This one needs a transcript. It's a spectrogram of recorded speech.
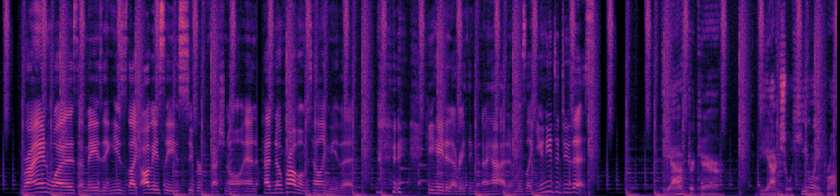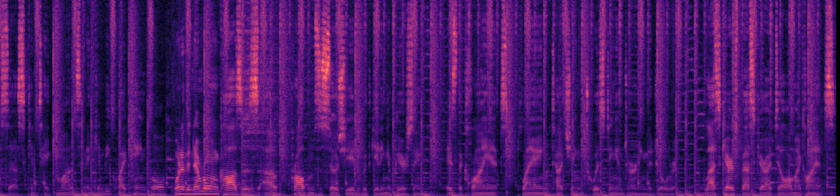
Brian was amazing. He's like obviously super professional and had no problem telling me that he hated everything that I had and was like, you need to do this. The aftercare, the actual healing process can take months and it can be quite painful. One of the number one causes of problems associated with getting a piercing is the client playing, touching, twisting, and turning the jewelry. Less care is best care, I tell all my clients.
